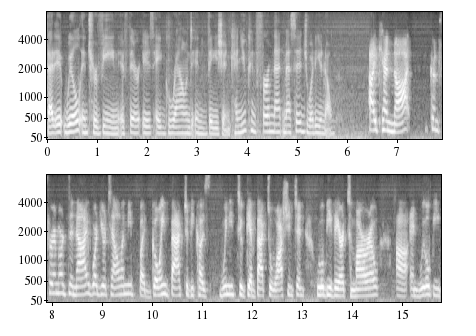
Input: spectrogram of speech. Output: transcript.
that it will intervene if there is a ground invasion. Can you confirm that message? What do you know? I cannot confirm or deny what you're telling me, but going back to because we need to get back to Washington, we'll be there tomorrow. Uh, and we'll be,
